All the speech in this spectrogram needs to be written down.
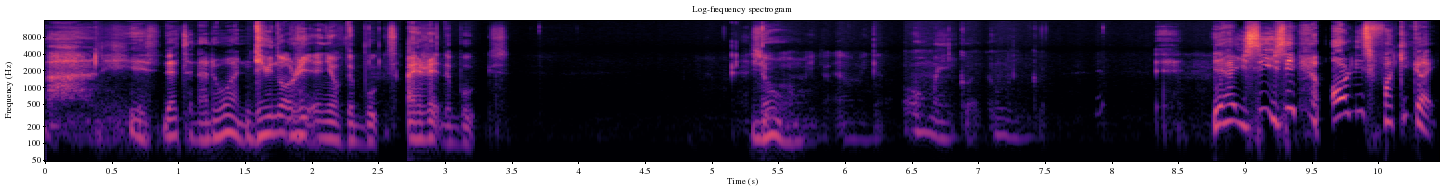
Ah, yes, that's another one. Do you not read any of the books? I read the books. No. Oh my god! Oh my god! Oh my god! Oh my god! Yeah, you see, you see, all these fucking like,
